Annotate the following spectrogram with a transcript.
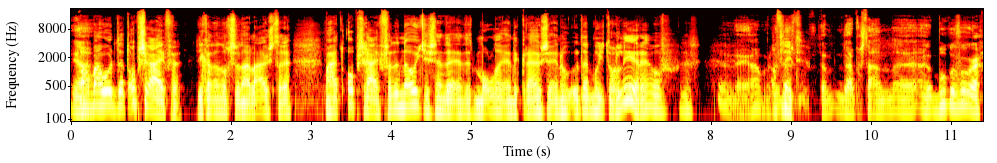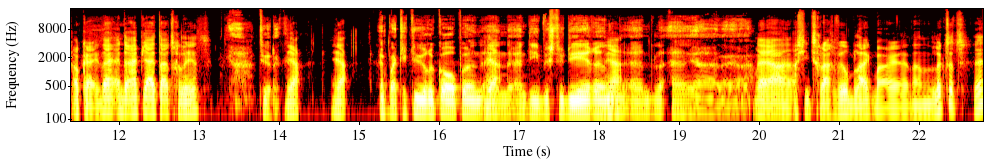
ja, maar, maar hoe dat opschrijven? Je kan er nog zo naar luisteren. Maar het opschrijven van de nootjes en, de, en het mollen en de kruisen. En hoe, dat moet je toch leren? Of, eh, nou ja, maar of dat- niet? daar bestaan boeken voor. Oké, en daar heb jij het uit geleerd? Ja, tuurlijk. Ja. Ja. En partituren kopen Ja. en, en die bestuderen. Ja. En, en ja, nou ja. Nou ja, als je iets graag wil, blijkbaar, dan lukt het. Hè?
